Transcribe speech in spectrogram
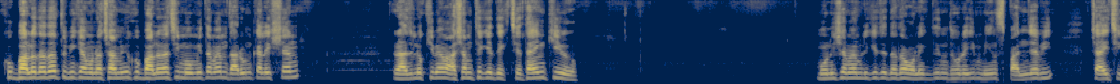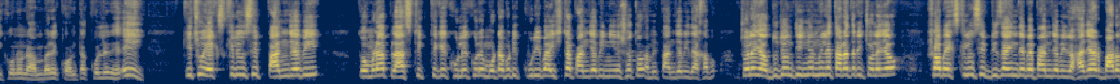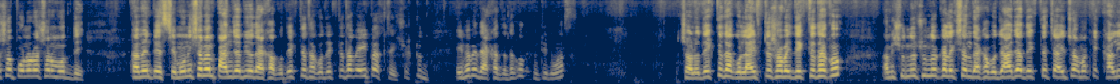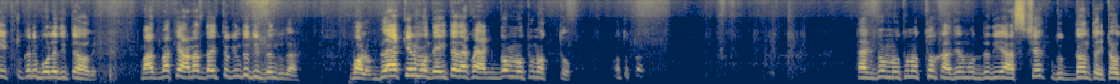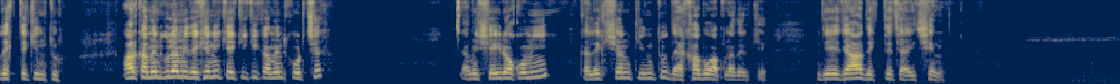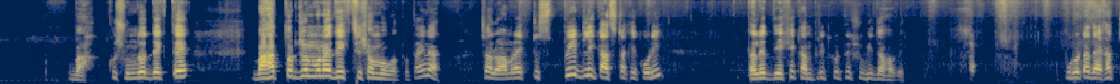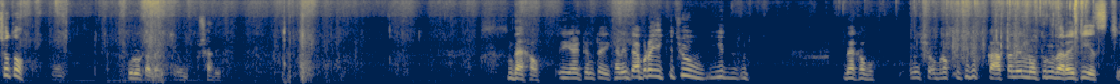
খুব ভালো দাদা, তুমি কেমন আছো? আমিও খুব ভালো আছি। মৌমিতা ম্যাম দারুণ কালেকশন রাজলক্ষ্মী ম্যাম আসাম থেকে দেখছে। থ্যাংক ইউ মনীষা ম্যাম লিখেছে, দাদা অনেক দিন ধরেই মেন্স পাঞ্জাবি চাইছি। কোনো নাম্বারে কন্ট্যাক্ট করলে এই, কিছু এক্সক্লুসিভ পাঞ্জাবি তোমরা প্লাস্টিক থেকে খুলে খুলে মোটামুটি কুড়ি বাইশটা পাঞ্জাবি নিয়ে এসো তো, আমি পাঞ্জাবি দেখাবো। চলে যাও, দুজন তিনজন মিলে তাড়াতাড়ি চলে যাও। সব এক্সক্লুসিভ ডিজাইন দেবে পাঞ্জাবি, হাজার বারোশো পনেরোশোর মধ্যে। কমেন্ট এসছে। মনীষা ম্যাম পাঞ্জাবিও দেখাবো। দেখতে থাকো দেখতে থাকো, এই পাশটাই, একটু এইভাবে দেখাতে থাকো কন্টিনিউয়াস চলো, দেখতে থাকো লাইভটা সবাই দেখতে থাকো। আমি সুন্দর সুন্দর কালেকশন দেখাবো। যা যা দেখতে চাইছো আমাকে খালি একটুখানি বলে দিতে হবে। বাদ বাকি আনার দায়িত্ব কিন্তু দিব্যেন্দুদার বলো ব্ল্যাকের মধ্যে, এইটা দেখো, একদম নতুনত্ব। কতটা? একদম নতুনত্ব কাজের মধ্যে দিয়ে আসছে, দুর্দান্ত, এটাও দেখতে কিন্তু। আর কমেন্টগুলো আমি দেখে নিই কে কী কী কমেন্ট করছে। আমি সেই রকমই কালেকশন কিন্তু দেখাবো আপনাদেরকে, যে যা দেখতে চাইছেন। বাহ, খুব সুন্দর দেখতে। বাহাত্তর জন মনে হয় দেখছে সম্ভবত, তাই না? চলো আমরা একটু স্পিডলি কাজটাকে করি, তাহলে দেখে কমপ্লিট করতে সুবিধা হবে। পুরোটা দেখাচ্ছ তো? পুরোটা দেখছ শাড়ি। দেখাও, এই আইটেমটা এখানে। তারপরে এই কিছু দেখাবো। আমি সব রকম কিছু কাতানের নতুন ভ্যারাইটি এসছে।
